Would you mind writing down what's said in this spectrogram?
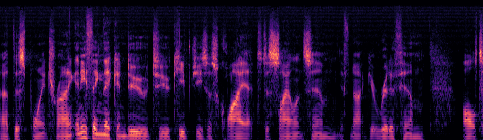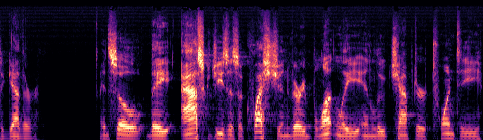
at this point, trying anything they can do to keep Jesus quiet, to silence him, if not get rid of him altogether. And so they ask Jesus a question very bluntly in Luke chapter 20. And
